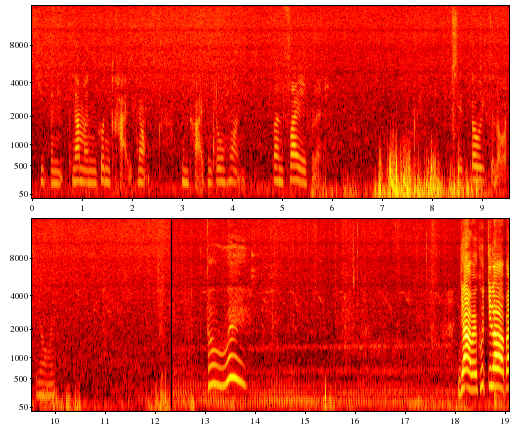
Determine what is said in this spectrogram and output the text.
ำคิดอันน้ำมันข้นไข่พี่น้องข้นไข่ข้นโต้ห้อนฟันไฟพุ่นแหละเช็ดโต้ตลอดพี่น้องเอ้ยโอ้ย ย่าไปคุดจิรอไป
